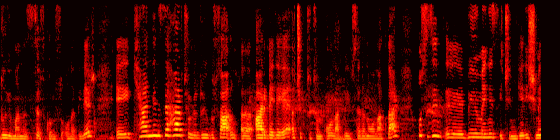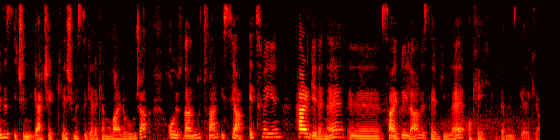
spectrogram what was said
duymanız söz konusu olabilir. E, kendinizi her türlü duygusal e, arbedeye açık tutun oğlak ve yükselen oğlaklar. Bu sizin e, büyümeniz için, gelişmeniz için gerçekleşmesi gereken olaylar olacak. O yüzden lütfen isyan etmeyin. Her gelene saygıyla ve sevgiyle okey demeniz gerekiyor.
